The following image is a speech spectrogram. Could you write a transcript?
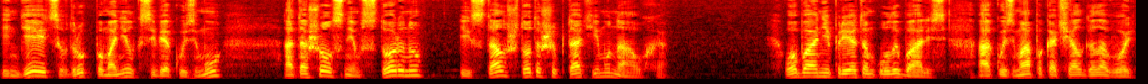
Индеец вдруг поманил к себе Кузьму, отошел с ним в сторону и стал что-то шептать ему на ухо. Оба они при этом улыбались, а Кузьма покачал головой.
